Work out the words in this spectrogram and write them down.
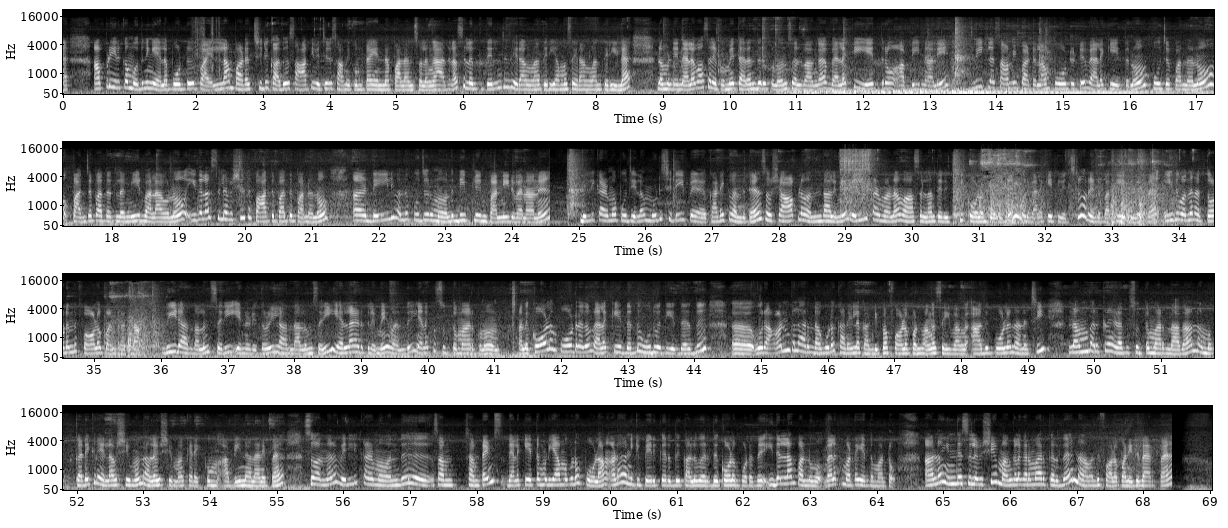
அப்படி இருக்கும்போது நீங்கள் இலை போட்டு இப்போ எல்லாம் படைச்சிட்டு கதவை சாத்தி வச்சுட்டு சாமி கும்பிட்டா என்ன பலன்னு சொல்லுங்கள் அதெல்லாம் சிலருக்கு தெரிஞ்சு செய்கிறாங்களா தெரியாமல் செய்கிறாங்களான்னு தெரியல. நம்மளுடைய நிலவாசல் எப்போவுமே திறந்துருக்கணும்னு சொல்லுவாங்க. விளக்கு ஏற்றுறோம் அப்படின்னாலே வீட்டில் சாமி பாட்டெல்லாம் போட்டுட்டு விளக்கு ஏற்றணும் பூஜை பண்ணணும் பஞ்சபாத்திரத்தில் நீர் வளாகணும் இதெல்லாம் சில விஷயத்தை பார்த்து பார்த்து பண்ணணும். டெய்லி வந்து பூஜை ரூமை வந்து டீப் க்ளீன் பண்ணிவிடுவேன் நான். வெள்ளிக்கிழமை பூஜையெல்லாம் முடிச்சுட்டு இப்போ கடைக்கு வந்துட்டேன். ஸோ ஷாப்பில் வந்தாலுமே வெள்ளிக்கிழமைனா வாசல்லாம் தெளித்து கோலம் போட்டுட்டு ஒரு விளக்கேற்றி வச்சுட்டு ஒரு ரெண்டு பத்தி ஏற்றி வைப்பேன். இது வந்து நான் தொடர்ந்து ஃபாலோ பண்ணுறது தான் வீடாக இருந்தாலும் சரி என்னுடைய தொழிலாக இருந்தாலும் சரி எல்லா இடத்துலையுமே வந்து எனக்கு சுத்தமாக இருக்கணும். அந்த கோலம் போடுறதும் விளக்கேற்றுறது ஊதுவத்தி ஏற்றுறது ஒரு ஆண்களாக இருந்தால் கூட கடையில் கண்டிப்பாக ஃபாலோ பண்ணுவாங்க செய்வாங்க. அது போல் நினச்சி நம்ம இருக்கிற இடம் சுத்தமாக இருந்தால் தான் நமக்கு கிடைக்கிற எல்லா விஷயமும் நல்ல விஷயமா கிடைக்கும் அப்படின்னு நான் நினைப்பேன். ஸோ அதனால் வெள்ளிக்கிழமை வந்து சம் சம்டைம்ஸ் விளக்கேற்ற முடியாமல் கூட போகலாம் ஆனால் அன்றைக்கி பெருக்கிறது கழுவுறது கோலம் போடுறது இதெல்லாம் பண்ணுவோம். விளக்கு மட்டும் ஏற்ற மாட்டோம். ஆனால் இந்த சில விஷயம் மங்களகரமாக இருக்கிறத நான் வந்து ஃபாலோ பண்ணிட்டு தான் இருப்பேன்.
